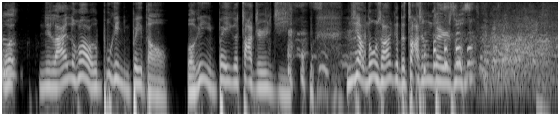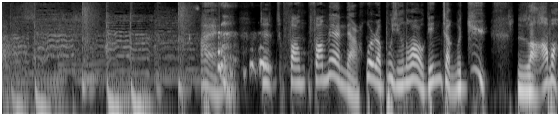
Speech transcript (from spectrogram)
我你来的话，我都不给你备刀，我给你备一个榨汁机。你想弄啥，给它榨成汁儿做。哎，这方方便点，或者不行的话，我给你整个锯喇叭。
